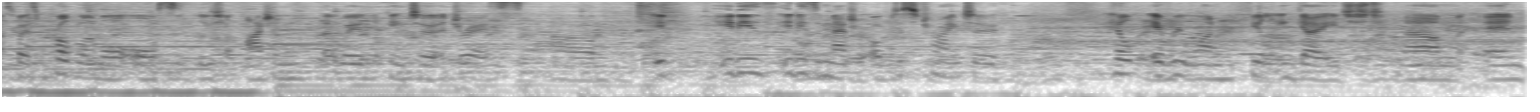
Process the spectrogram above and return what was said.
I suppose problem or, or solution item that we're looking to address. It, it is it is a matter of just trying to help everyone feel engaged um, and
